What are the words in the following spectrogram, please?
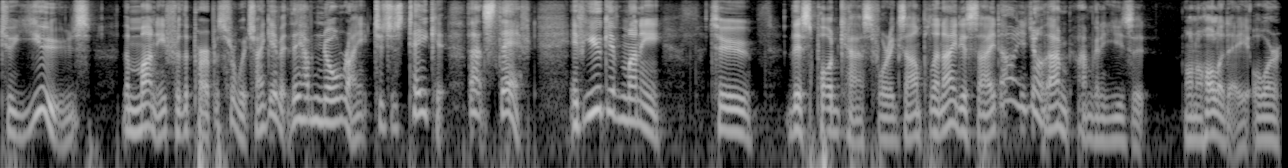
to use the money for the purpose for which I give it. They have no right to just take it. That's theft. If you give money to this podcast, for example, and I decide, oh, you know, I'm, I'm going to use it on a holiday, or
